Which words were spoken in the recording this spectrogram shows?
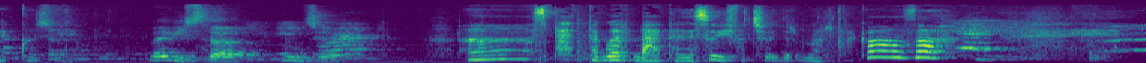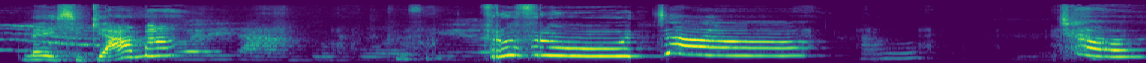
È così. L'hai vista? Nunzia? Ah, aspetta, guardate, adesso vi faccio vedere un'altra cosa. Lei si chiama Frufru. Ciao! Ciao!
